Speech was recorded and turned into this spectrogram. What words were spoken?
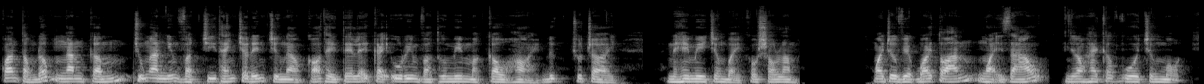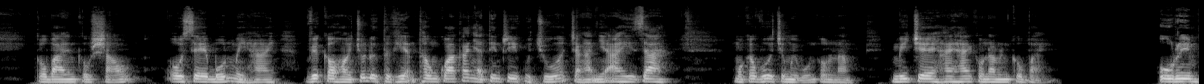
Quan tổng đốc ngăn cấm chúng ăn những vật chi thánh cho đến chừng nào có thầy tế lễ cậy Urim và Thumim mà cầu hỏi Đức Chúa Trời. Nehemi chương 7 câu 65. Ngoại trừ việc bói toán, ngoại giáo như trong hai các vua chương 1, câu 3 đến câu 6, OC 412, việc cầu hỏi Chúa được thực hiện thông qua các nhà tiên tri của Chúa, chẳng hạn như ahiza một các vua chương 14 câu 5, Miche 22 câu 5 đến câu 7. Urim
